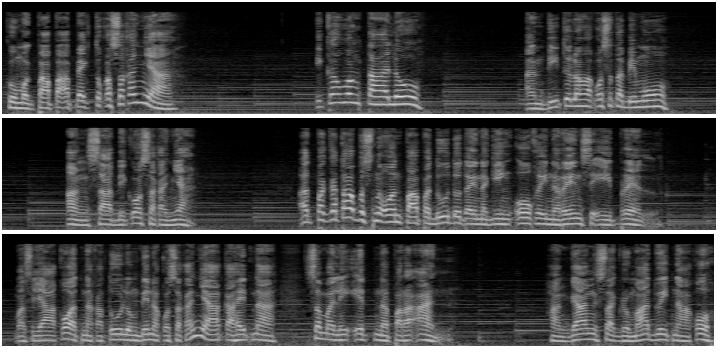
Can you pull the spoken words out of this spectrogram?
Kung magpapa-apekto ka sa kanya, ikaw ang talo. Andito lang ako sa tabi mo. Ang sabi ko sa kanya. At pagkatapos noon papadudod ay naging okay na rin si April. Masaya ako at nakatulong din ako sa kanya kahit na sa maliit na paraan. Hanggang sa graduate na ako.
